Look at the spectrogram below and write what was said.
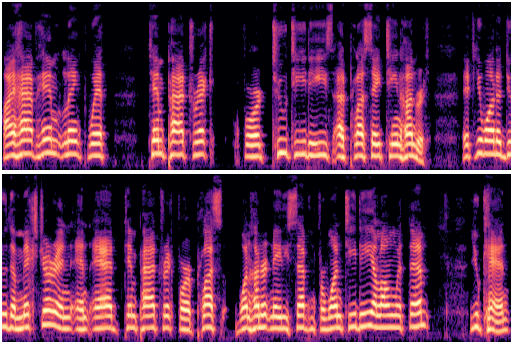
I have him linked with Tim Patrick for two TDs at plus 1,800. If you want to do the mixture and, and add Tim Patrick for plus 187 for one TD along with them, you can.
